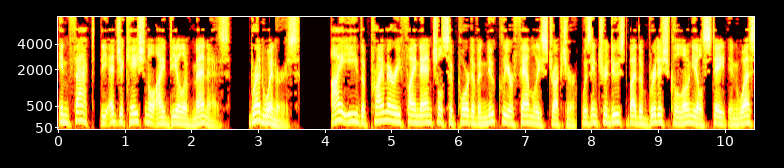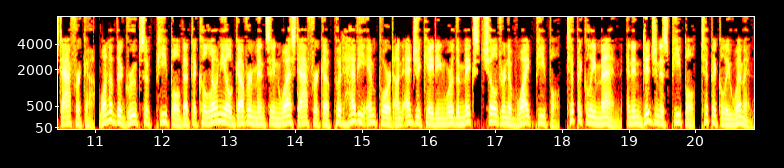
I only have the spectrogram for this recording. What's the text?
In fact, the educational ideal of men as breadwinners i.e. the primary financial support of a nuclear family structure, was introduced by the British colonial state in West Africa. One of the groups of people that the colonial governments in West Africa put heavy import on educating were the mixed children of white people, typically men, and indigenous people, typically women.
